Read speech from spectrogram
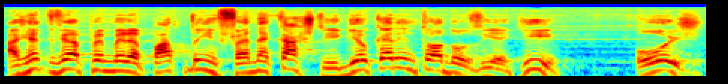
A gente vê a primeira parte do inferno é castigo. E eu quero introduzir aqui, hoje,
